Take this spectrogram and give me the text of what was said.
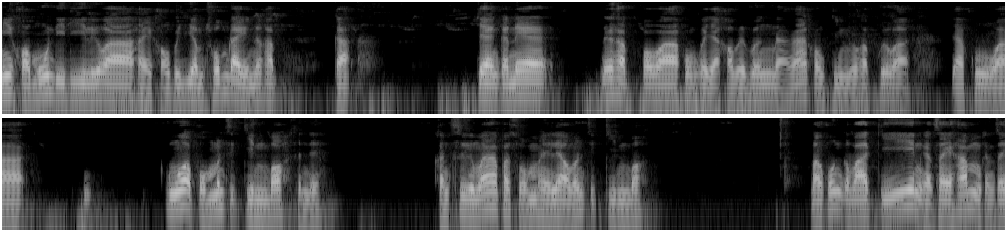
มีข้อมูลดีๆ หรือว่าให้เขาไปเยี่ยมชมได้นะครับก็แจ้งกันแน่เด้ครับ เพราะว่าผมก็อยากเขาไปเบิ่งหน้างานของจริงนะครับ เพื่อว่าอยากรู้ว่างัวผมมันสิกินบ่ซั่นเด้คันซื้อมาผสมให้แล้วมันสิกินบ่บางคนก็ว่ากินกันใส่ห้ำกันใส่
